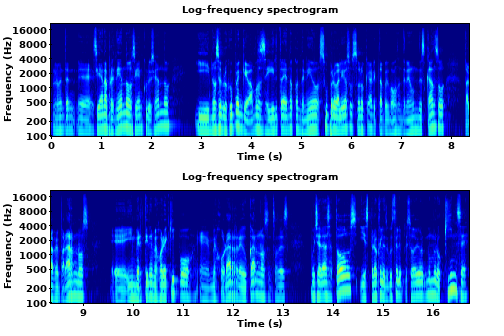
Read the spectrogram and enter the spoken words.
Realmente eh, sigan aprendiendo, sigan curioseando y no se preocupen que vamos a seguir trayendo contenido súper valioso, solo que ahorita pues vamos a tener un descanso para prepararnos eh, invertir en mejor equipo, eh, mejorar, reeducarnos. Entonces, muchas gracias a todos y espero que les guste el episodio número 15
